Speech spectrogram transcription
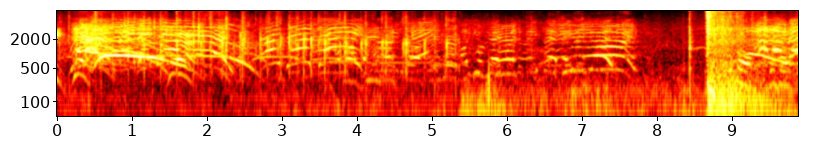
Yes! Yes! Good ball. Good ball.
